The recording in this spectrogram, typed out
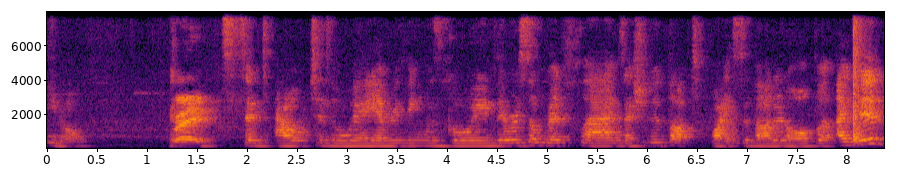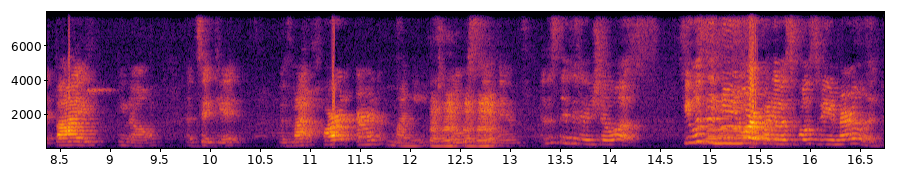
you know, right. sent out and the way everything was going. There were some red flags. I should have thought twice about it all. But I did buy, you know, a ticket with my hard-earned money to Mhm, go see mhm. him, and this nigga didn't show up. He was in New York when he was supposed to be in Maryland.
